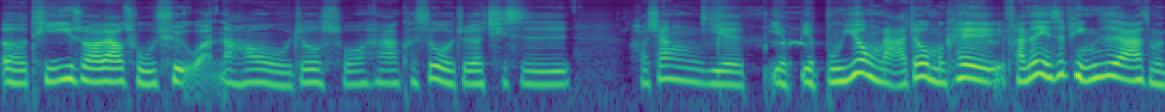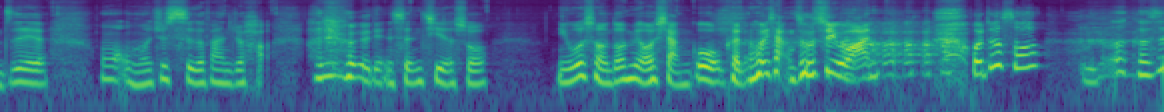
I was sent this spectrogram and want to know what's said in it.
呃提议说要不要出去玩，然后我就说哈，可是我觉得其实。好像也也也不用啦，就我们可以，反正也是平日啊，什么之类的，我我们去吃个饭就好。他就有点生气的说：“你为什么都没有想过我可能会想出去玩？” 我就说：“呃，可是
